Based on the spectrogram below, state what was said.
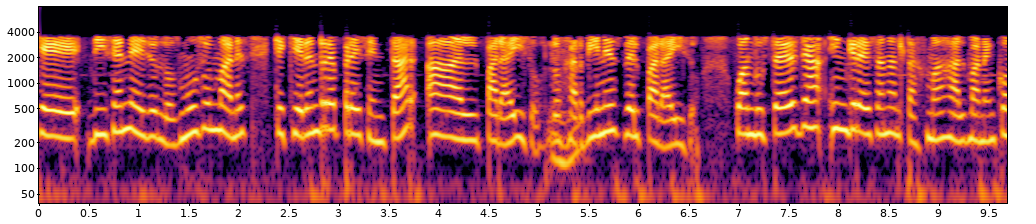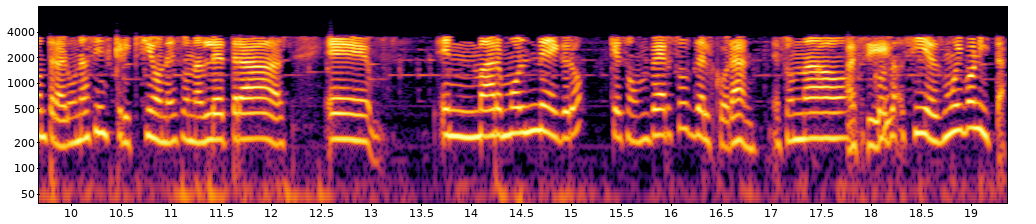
que dicen ellos, los musulmanes, que quieren representar al paraíso, los jardines del paraíso. Cuando ustedes ya ingresan al Taj Mahal van a encontrar unas inscripciones, unas letras eh, en mármol negro que son versos del Corán. Es una ¿Ah, cosa, sí, es muy bonita.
